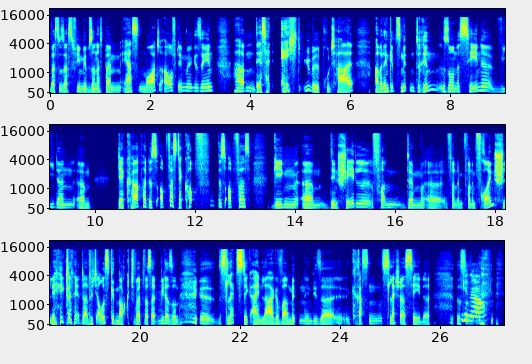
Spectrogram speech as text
was du sagst, fiel mir besonders beim ersten Mord auf, den wir gesehen haben. Der ist halt echt übel brutal. Aber dann gibt's mittendrin so eine Szene, wie dann ähm, der Körper des Opfers, der Kopf des Opfers gegen ähm, den Schädel von dem, äh, von dem, von dem Freund schlägt und er dadurch ausgenockt wird, was halt wieder so ein äh, Slapstick-Einlage war, mitten in dieser äh, krassen Slasher-Szene. Genau.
